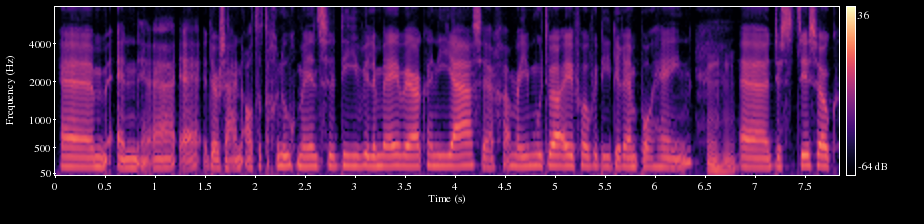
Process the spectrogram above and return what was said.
Ehm, en eh, eh, er zijn altijd genoeg mensen die willen meewerken en die ja zeggen. Maar je moet wel even over die drempel heen. Mhm. Dus het is ook,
